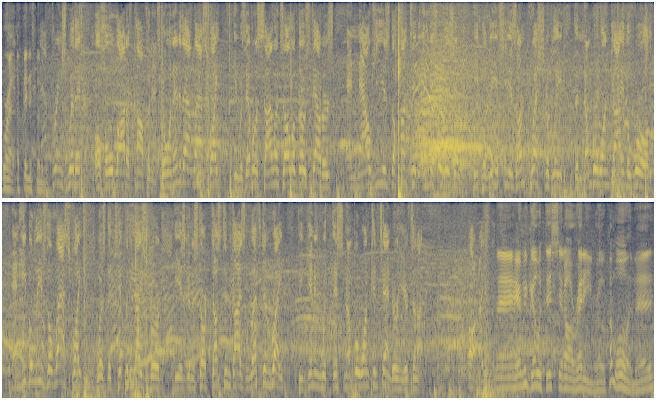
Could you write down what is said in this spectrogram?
or a, a fitness penalty. That brings with it a whole lot of confidence. Going into that last fight, he was able to silence all of those doubters, and now he is the hunted in this division. He believes he is unquestionably the number one guy in the world, and he believes the last fight was the tip of the iceberg. He is going to start dusting guys left and right, beginning with this number one contender here tonight. Oh, nicely. Man, here we go with this shit already, bro. Come on, man.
